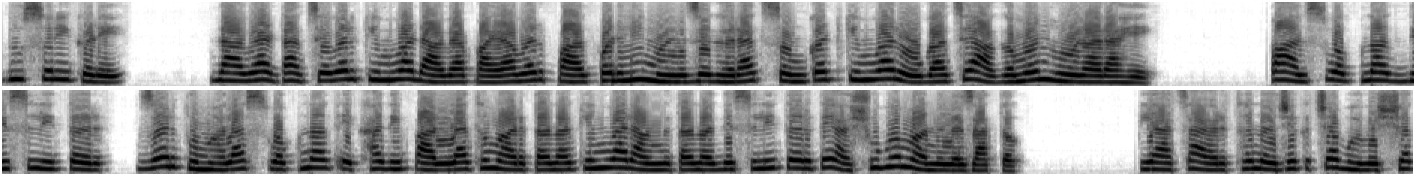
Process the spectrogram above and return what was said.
दुसरीकडे डाव्या टाचेवर किंवा डाव्या पायावर पाय पडली म्हणजे घरात संकट किंवा रोगाचे आगमन होणार आहे. पाल स्वप्नात दिसली तर जर तुम्हाला स्वप्नात एखादी पाललाथ मारताना किंवा रांगताना दिसली तर ते अशुभ मानलं जातं. याचा अर्थ नजीकच्या भविष्यात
